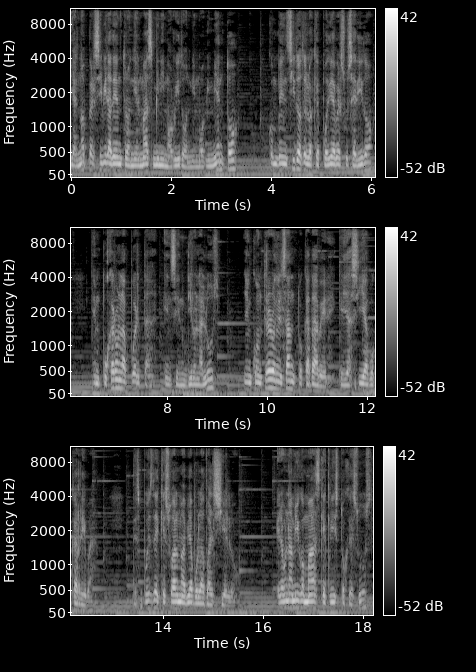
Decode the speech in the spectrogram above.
y al no percibir adentro ni el más mínimo ruido ni movimiento, convencidos de lo que podía haber sucedido, empujaron la puerta, encendieron la luz y encontraron el santo cadáver que yacía boca arriba, después de que su alma había volado al cielo. Era un amigo más que Cristo Jesús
